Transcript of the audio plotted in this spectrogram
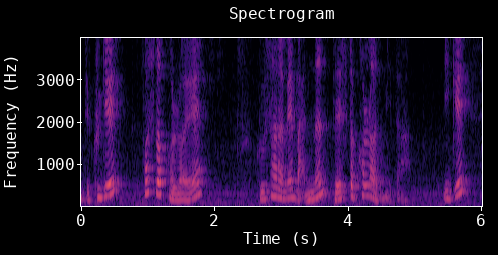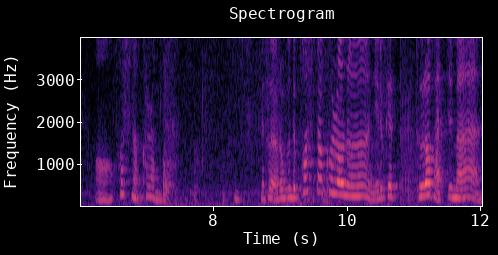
이제 그게 퍼스널 컬러의 그 사람에 맞는 베스트 컬러입니다. 이게 어, 퍼스널 컬러입니다. 음, 그래서 여러분들 퍼스널 컬러는 이렇게 들어봤지만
